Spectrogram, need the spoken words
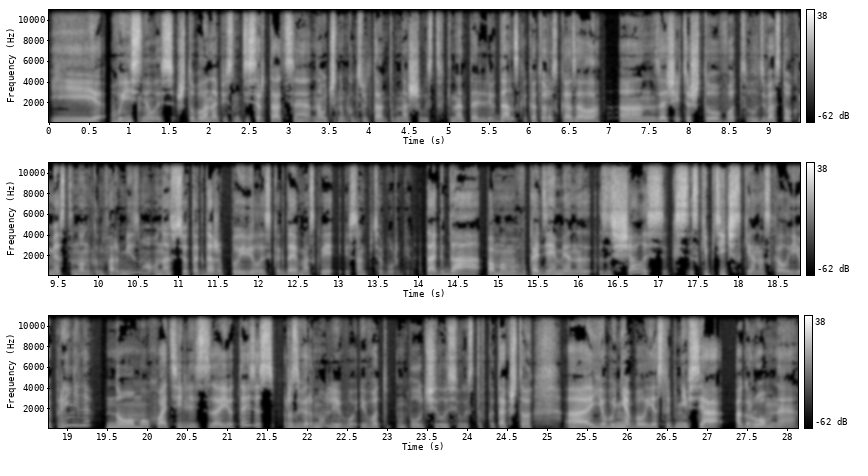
И выяснилось, что была написана диссертация научным консультантом нашей выставки Натальи Левданской, которая сказала на защите, что вот Владивосток вместо нонконформизма у нас все тогда же появилось, когда и в Москве, и в Санкт-Петербурге. Тогда, по-моему, в Академии она защищалась, скептически она сказала, ее приняли, но мы ухватились за ее тезис, развернули его, и вот получилась выставка. Так что э, ее бы не было, если бы не вся огромная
